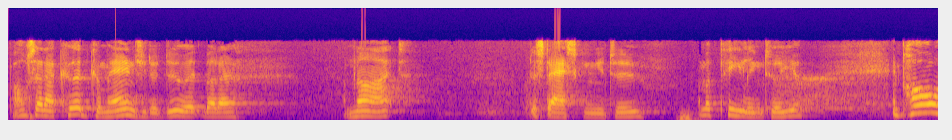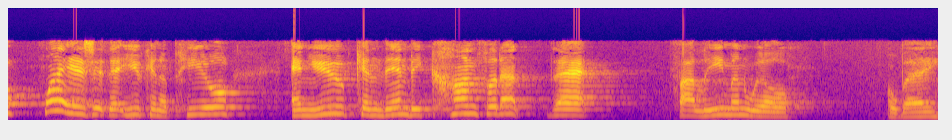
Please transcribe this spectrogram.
Paul said, I could command you to do it, but I, I'm not. Just asking you to. I'm appealing to you. And Paul, why is it that you can appeal and you can then be confident that Philemon will obey?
